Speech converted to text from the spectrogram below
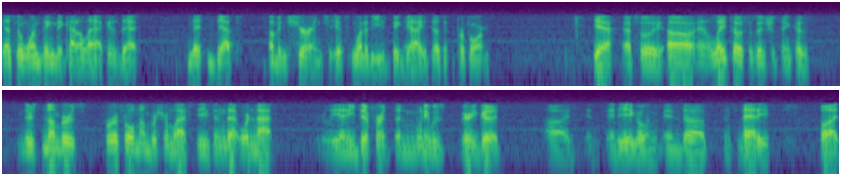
that's the one thing they kind of lack is that that depth of insurance if one of these big guys doesn't perform. Yeah, absolutely. Uh, and Latos is interesting because there's numbers, peripheral numbers from last season that were not really any different than when he was very good uh, in San Diego and, and uh, Cincinnati. But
